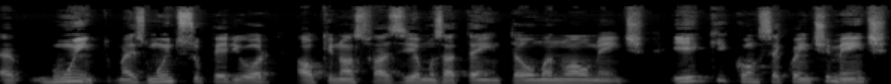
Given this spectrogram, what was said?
é, muito, mas muito superior ao que nós fazíamos até então manualmente. E que, consequentemente,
